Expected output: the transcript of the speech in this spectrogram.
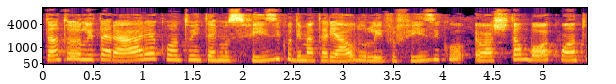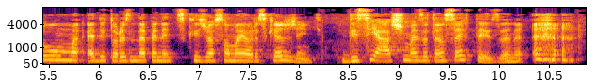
tanto literária quanto em termos físico, de material do livro físico, eu acho tão boa quanto uma, editoras independentes que já são maiores que a gente. Disse acho, mas eu tenho certeza, né?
